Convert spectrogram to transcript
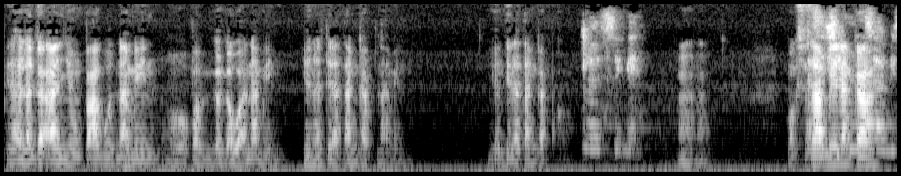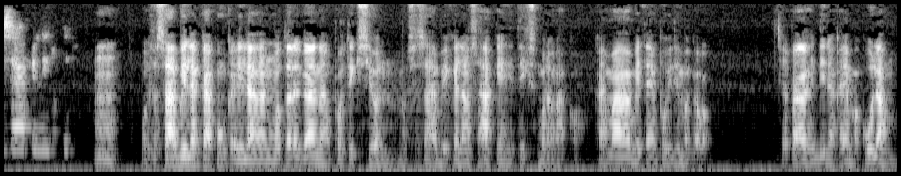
pinahalagaan yung pagod namin o paggagawa namin. Yun ang tinatanggap namin. Yun tinatanggap ko. Ah, sige. mm Magsasabi lang ka. Sabi sa akin ito. Mm. Magsasabi lang ka kung kailangan mo talaga ng proteksyon. Magsasabi ka lang sa akin, i-text mo lang ako. Kaya marami tayong pwede magawa. Kaya para hindi na kayo makulam,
